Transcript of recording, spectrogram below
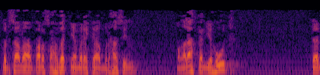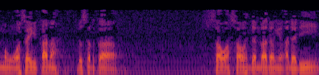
bersama para sahabatnya mereka berhasil mengalahkan Yahud dan menguasai tanah beserta sawah-sawah dan ladang yang ada di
